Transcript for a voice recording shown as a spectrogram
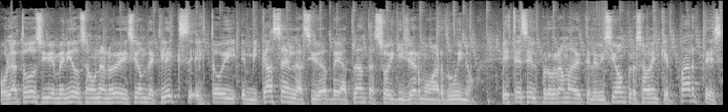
Hola a todos y bienvenidos a una nueva edición de Clicks. Estoy en mi casa en la ciudad de Atlanta. Soy Guillermo Arduino. Este es el programa de televisión, pero saben que partes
